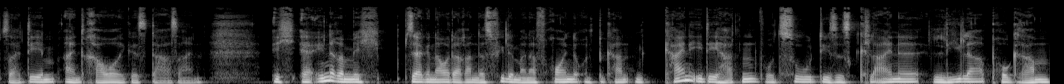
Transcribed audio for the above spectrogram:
seitdem ein trauriges Dasein. Ich erinnere mich sehr genau daran, dass viele meiner Freunde und Bekannten keine Idee hatten, wozu dieses kleine lila Programm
